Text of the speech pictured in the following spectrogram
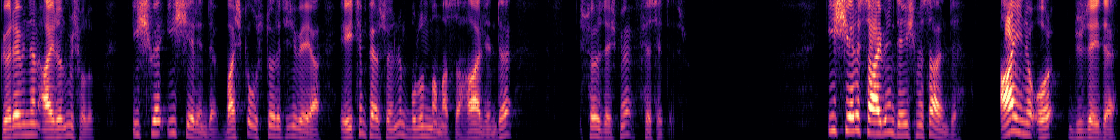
görevinden ayrılmış olup iş ve iş yerinde başka usta öğretici veya eğitim personelinin bulunmaması halinde sözleşme feshedilir. İş yeri sahibinin değişmesi halinde aynı o düzeyde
